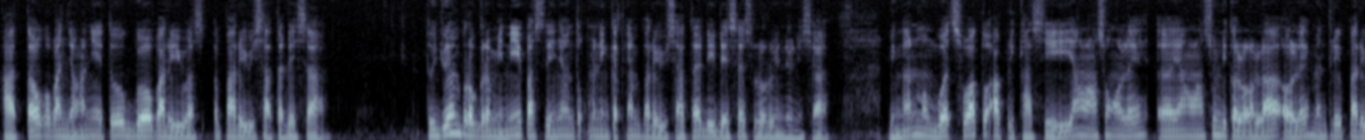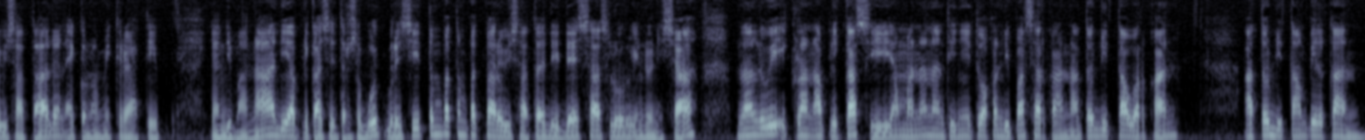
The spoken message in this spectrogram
atau kepanjangannya itu Go Pariwisata Desa. Tujuan program ini pastinya untuk meningkatkan pariwisata di desa seluruh Indonesia dengan membuat suatu aplikasi yang langsung oleh eh, yang langsung dikelola oleh Menteri Pariwisata dan Ekonomi Kreatif yang di mana di aplikasi tersebut berisi tempat-tempat pariwisata di desa seluruh Indonesia melalui iklan aplikasi yang mana nantinya itu akan dipasarkan atau ditawarkan atau ditampilkan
